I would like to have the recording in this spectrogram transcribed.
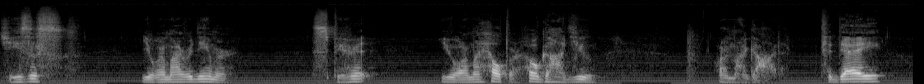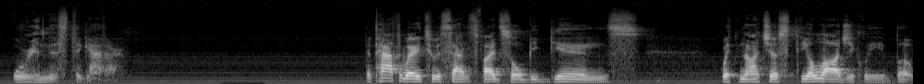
Jesus, you are my Redeemer. Spirit, you are my helper. Oh God, you are my God. Today, we're in this together. The pathway to a satisfied soul begins with not just theologically, but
